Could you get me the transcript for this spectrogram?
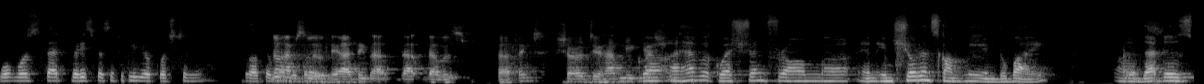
was that very specifically your question, Gautam? No, absolutely. I think that, that, that was perfect. Sharad, do you have any questions? Yeah, I have a question from uh, an insurance company in Dubai uh, that is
